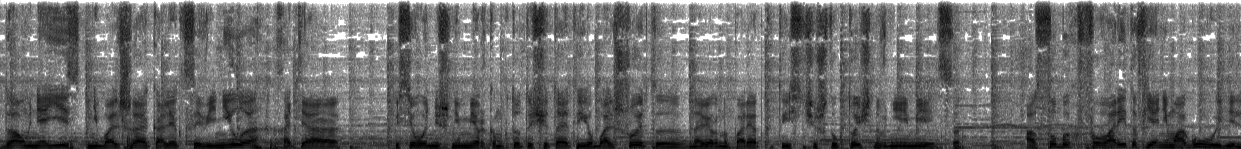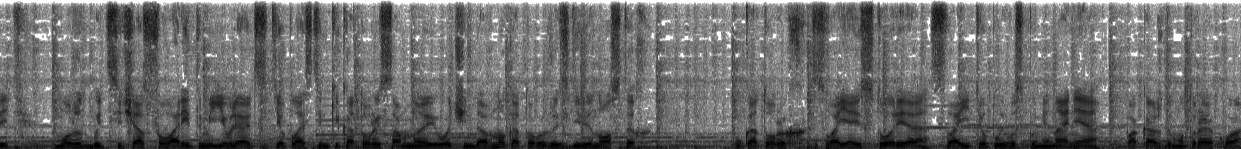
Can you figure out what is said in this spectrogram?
Да, у меня есть небольшая коллекция винила, хотя по сегодняшним меркам кто-то считает ее большой. Это, наверное, порядка тысячи штук точно в ней имеется. Особых фаворитов я не могу выделить. Может быть, сейчас фаворитами являются те пластинки, которые со мной очень давно, которые уже с 90-х, у которых своя история, свои теплые воспоминания по каждому треку.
